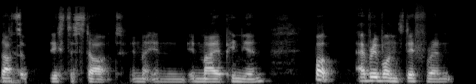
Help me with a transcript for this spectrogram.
That's yeah. a place to start, in my in in my opinion. But everyone's different.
